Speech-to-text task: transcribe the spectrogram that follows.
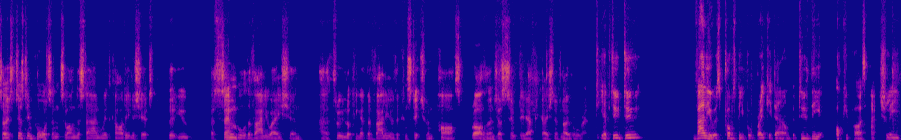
So it's just important to understand with car dealerships that you assemble the valuation uh, through looking at the value of the constituent parts rather than just simply the application of an overall rent. Yeah, but do do valuers, property people break it down, but do the occupiers actually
